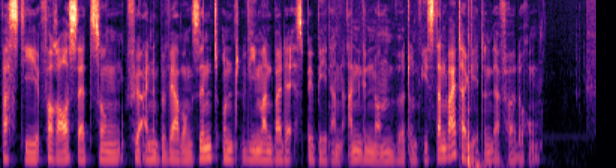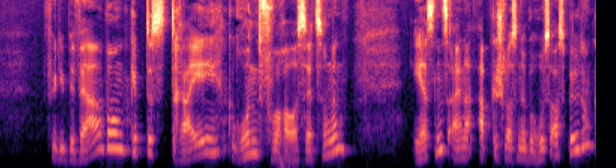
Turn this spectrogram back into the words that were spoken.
was die Voraussetzungen für eine Bewerbung sind und wie man bei der SBB dann angenommen wird und wie es dann weitergeht in der Förderung. Für die Bewerbung gibt es drei Grundvoraussetzungen. Erstens eine abgeschlossene Berufsausbildung.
